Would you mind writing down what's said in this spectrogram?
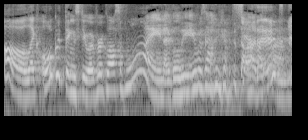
Oh, like all good things do over a glass of wine, I believe, was how we got started.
